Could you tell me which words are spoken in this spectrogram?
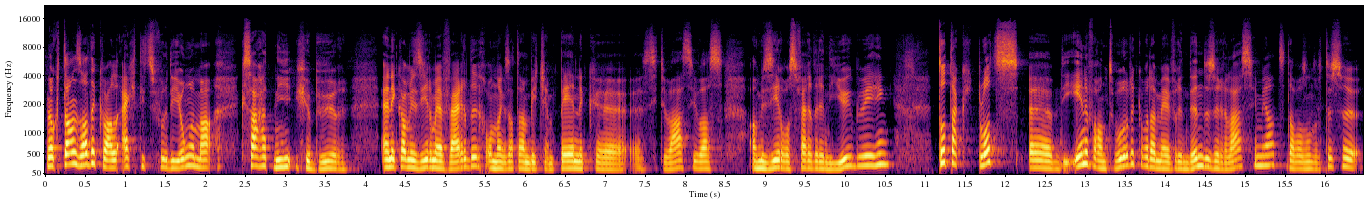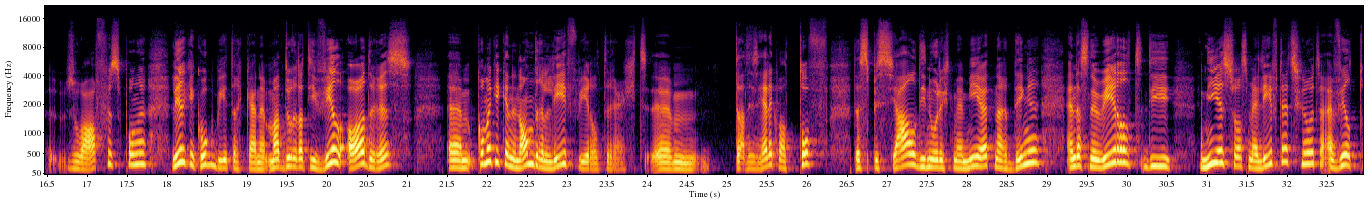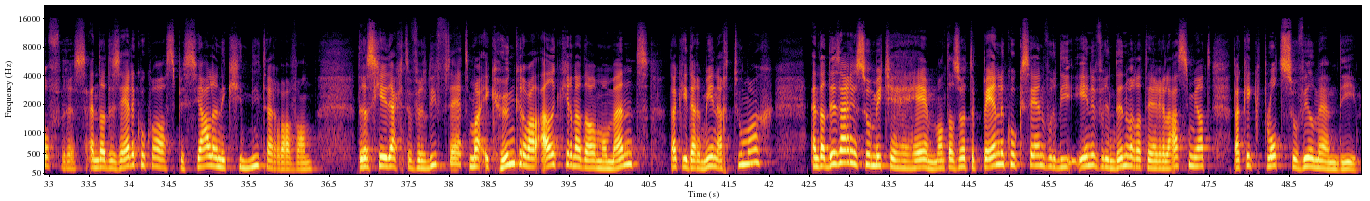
Nochtans had ik wel echt iets voor die jongen, maar ik zag het niet gebeuren. En ik amuseer mij verder, ondanks dat dat een beetje een pijnlijke uh, situatie was, amuseer was verder in die jeugdbeweging. Totdat ik plots uh, die ene verantwoordelijke, waar mijn vriendin dus een relatie mee had, dat was ondertussen zo afgesprongen, leer ik ook beter kennen. Maar doordat hij veel ouder is, um, kom ik in een andere leefwereld terecht. Um, dat is eigenlijk wel tof. Dat is speciaal. Die nodigt mij mee uit naar dingen. En dat is een wereld die niet is zoals mijn leeftijdsgenoten en veel toffer is. En dat is eigenlijk ook wel speciaal en ik geniet daar wel van. Er is geen echte verliefdheid, maar ik hunker wel elke keer naar dat moment dat ik daarmee naartoe mag. En dat is ergens zo'n beetje geheim, want dat zou te pijnlijk ook zijn voor die ene vriendin waar dat hij een relatie mee had, dat ik plots zoveel met hem deed.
